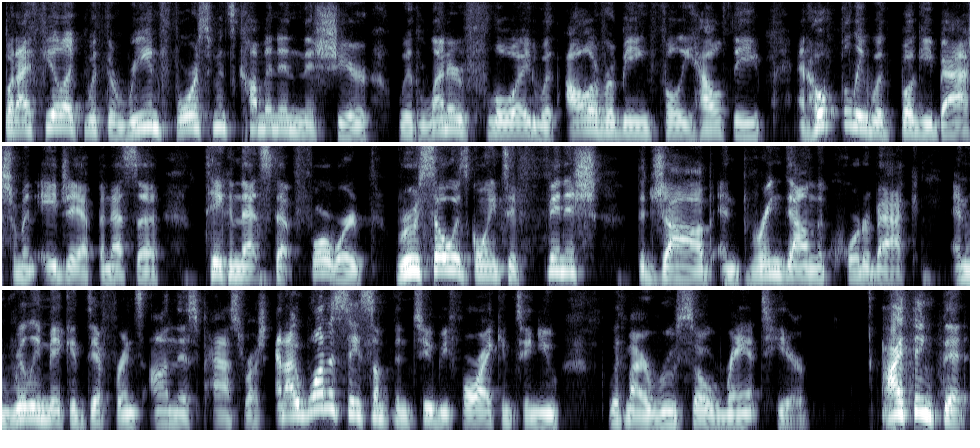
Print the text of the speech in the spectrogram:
But I feel like with the reinforcements coming in this year, with Leonard Floyd, with Oliver being fully healthy, and hopefully with Boogie Basham and AJ Epenesa taking that step forward, Rousseau is going to finish the job and bring down the quarterback and really make a difference on this pass rush. And I want to say something too before I continue with my Rousseau rant here. I think that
